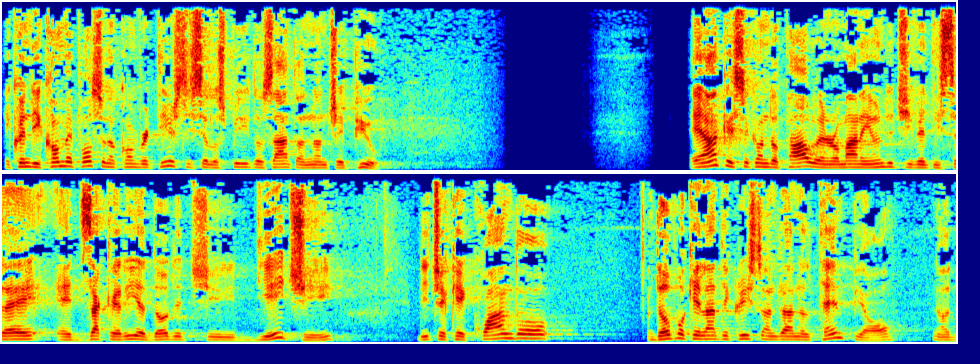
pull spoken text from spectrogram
E quindi come possono convertirsi se lo Spirito Santo non c'è più? E anche secondo Paolo in Romani 11, 26 e Zaccaria 12, 10 dice che quando, dopo che l'Anticristo andrà nel Tempio no,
